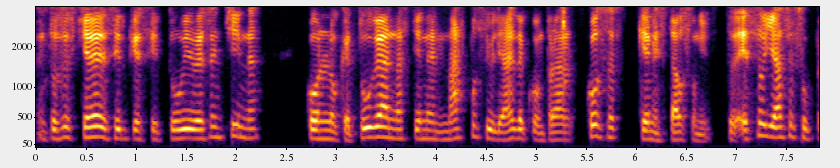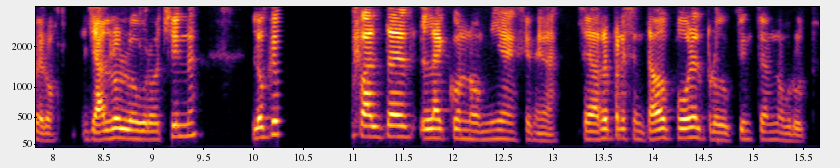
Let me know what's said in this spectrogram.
Entonces quiere decir que si tú vives en China, con lo que tú ganas tienes más posibilidades de comprar cosas que en Estados Unidos. eso ya se superó, ya lo logró China. Lo que falta es la economía en general, se ha representado por el Producto Interno Bruto.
